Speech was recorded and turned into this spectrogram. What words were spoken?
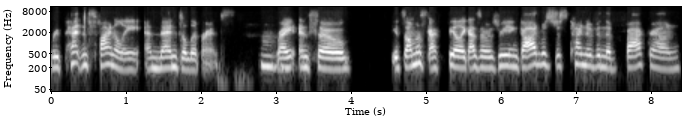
repentance finally, and then deliverance, Mhm. right? And so it's almost I feel like as I was reading, God was just kind of in the background.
